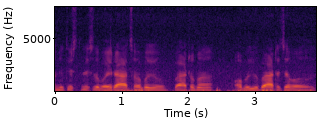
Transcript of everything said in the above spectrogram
अनि त्यस्तो त्यस्तो भइरहेछ अब यो बाटोमा। अब यो बाटो चाहिँ अब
